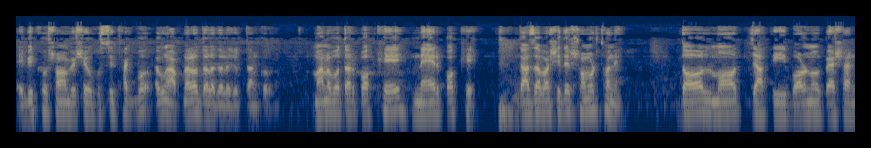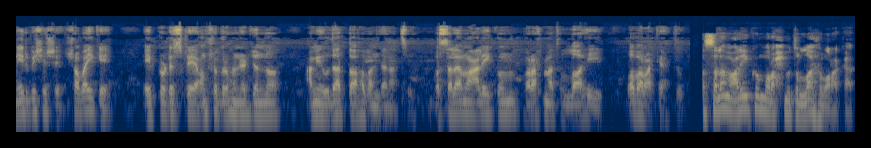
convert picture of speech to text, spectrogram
এই বিক্ষোভ সমাবেশে উপস্থিত থাকব এবং আপনারাও দলে দলে যোগদান করুন মানবতার পক্ষে, ন্যায়ের পক্ষে, গাজাবাসীদের সমর্থনে দল, মত, জাতি, বর্ণ, পেশা নির্বিশেষে সবাইকে এই প্রোটেস্টে অংশগ্রহণের জন্য আমি উদাত্ত আহ্বান জানাচ্ছি। আসসালামু আলাইকুম রহমতুল্লাহি ওবরাকাতু আসসালামু আলাইকুম রহমতুল্লাহ বরাকাত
